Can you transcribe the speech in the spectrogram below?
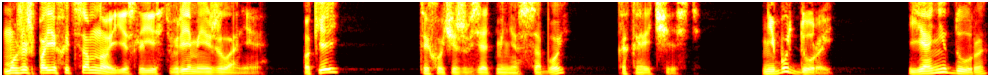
«Можешь поехать со мной, если есть время и желание. Окей?» «Ты хочешь взять меня с собой? Какая честь!» «Не будь дурой!» «Я не дура!»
